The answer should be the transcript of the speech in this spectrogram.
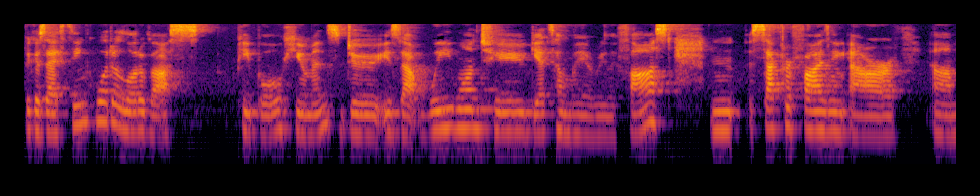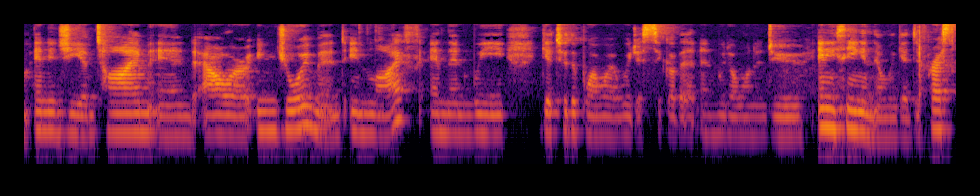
Because I think what a lot of us people, humans, do is that we want to get somewhere really fast, sacrificing our um, energy and time and our enjoyment in life. And then we get to the point where we're just sick of it and we don't want to do anything and then we get depressed.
